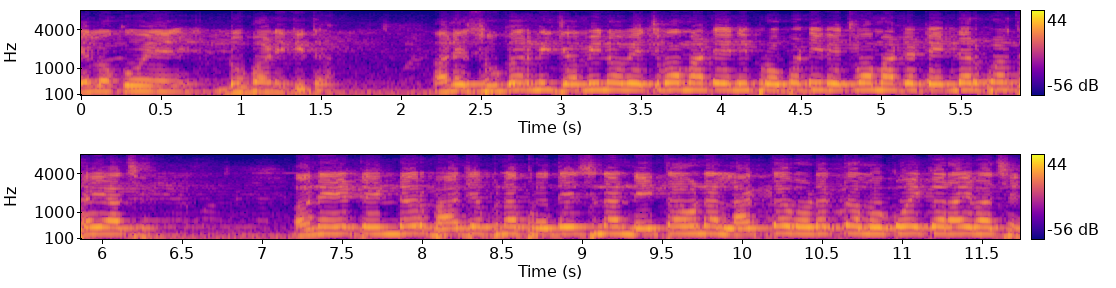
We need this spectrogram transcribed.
એ લોકોએ ડૂબાડી દીધા. અને સુગરની જમીનો વેચવા માટે, એની પ્રોપર્ટી વેચવા માટે ટેન્ડર પણ થયા છે. અને એ ટેન્ડર ભાજપના પ્રદેશના નેતાઓના લાગતા વળગતા લોકોએ કરાવ્યા છે.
